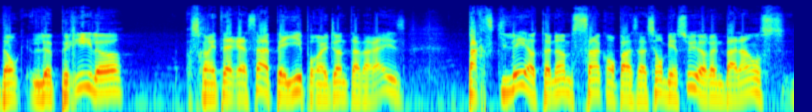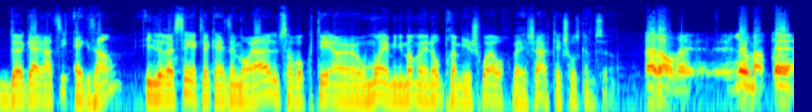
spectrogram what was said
Donc, le prix, là, sera intéressant à payer pour un John Tavares parce qu'il est autonome sans compensation. Bien sûr, il y aura une balance de garantie. Exemple, il le signe avec le Canadien de Montréal, ça va coûter au moins un minimum un autre premier choix au repêchage, quelque chose comme ça. Ben non, mais là, Martin,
